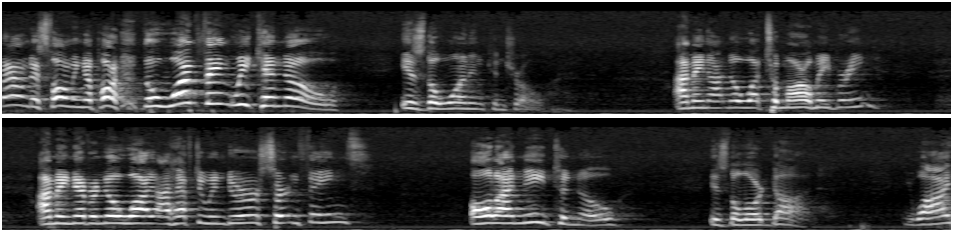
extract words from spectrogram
around us falling apart, the one thing we can know is the one in control. I may not know what tomorrow may bring. I may never know why I have to endure certain things. All I need to know is the Lord God. Why?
